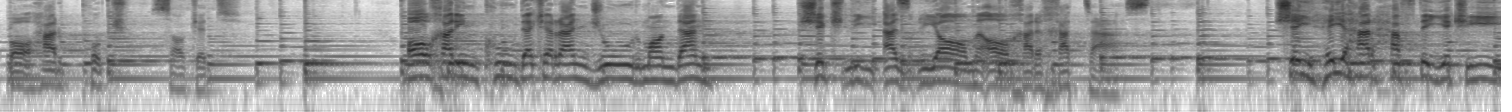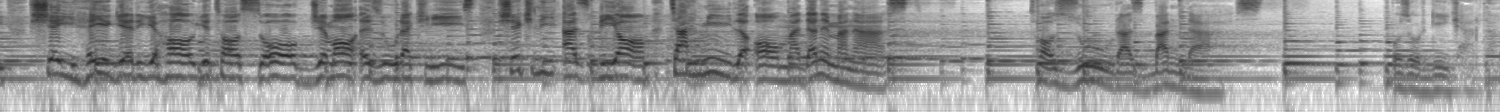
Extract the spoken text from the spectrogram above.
با هر پک ساکت. آخرین کودک رنجور ماندن شکلی از قیام آخر خط است. شیهه هر هفته یکی شیهه گریه های تا صبح جماع زورکی است. شکلی از قیام تحمیل آمدن من است. تا زور از بند است. بزرگی کردم.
